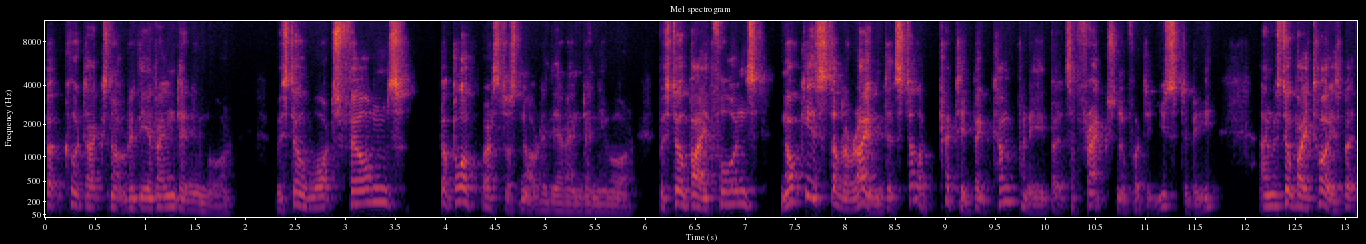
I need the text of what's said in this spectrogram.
but Kodak's not really around anymore. We still watch films, but Blockbuster's not really around anymore. We still buy phones. Nokia is still around. It's still a pretty big company, but it's a fraction of what it used to be. And we still buy toys. But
